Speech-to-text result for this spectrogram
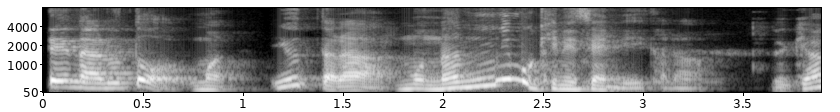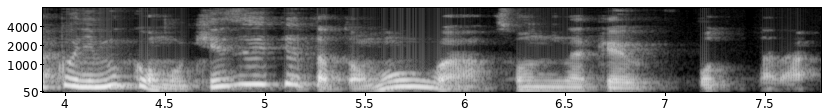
てなると、まあ言ったら、もう何にも気にせんでいいから。逆に向こうも気づいてたと思うわ。そんだけおったら。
